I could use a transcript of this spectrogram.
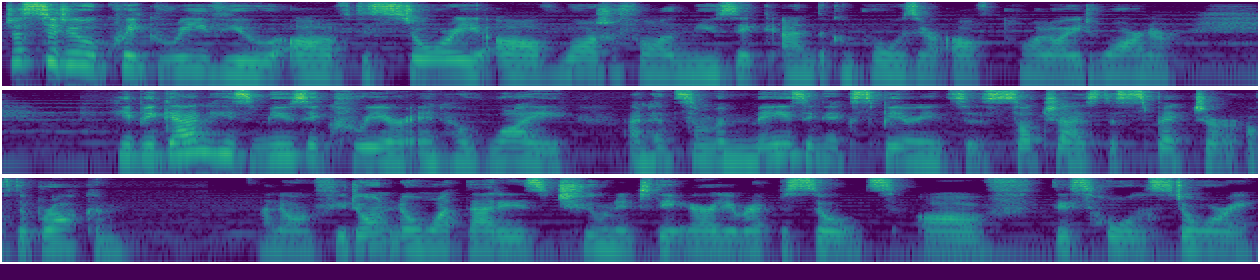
Just to do a quick review of the story of Waterfall Music and the composer of Paul Lloyd Warner. He began his music career in Hawaii and had some amazing experiences, such as the Spectre of the Brocken. I know if you don't know what that is, tune into the earlier episodes of this whole story.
